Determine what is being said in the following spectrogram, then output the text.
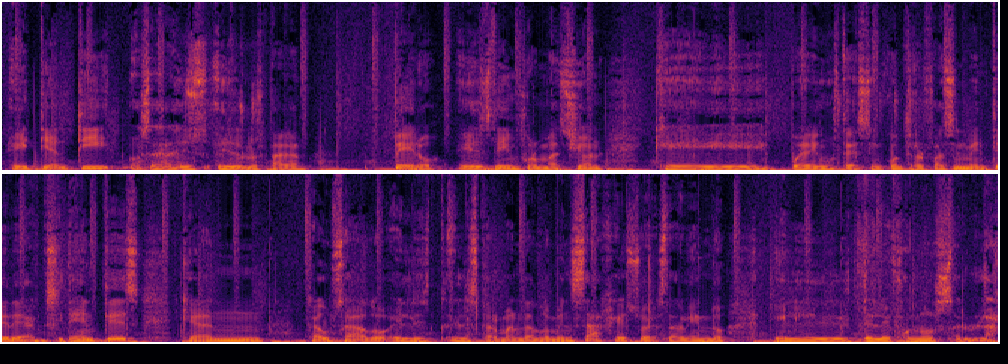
ATT, o sea, ellos, los pagan, pero es de información que pueden ustedes encontrar fácilmente de accidentes que han causado el, estar mandando mensajes o el estar viendo el teléfono celular.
